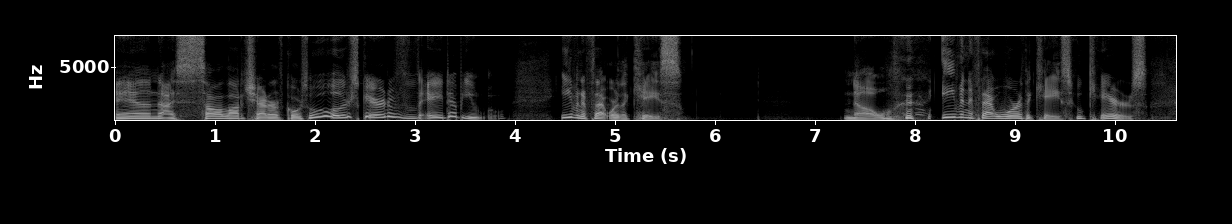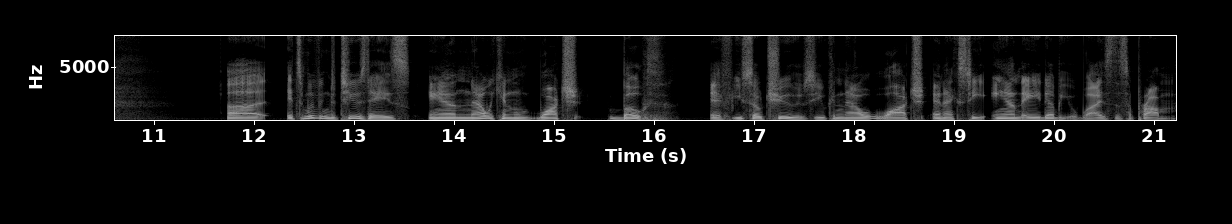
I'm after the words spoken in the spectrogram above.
And I saw a lot of chatter, of course. Oh, they're scared of AEW even if that were the case, no, even if that were the case, who cares? Uh, it's moving to Tuesdays, and now we can watch both if you so choose, you can now watch NXT and AEW. Why is this a problem?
